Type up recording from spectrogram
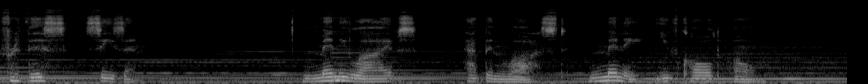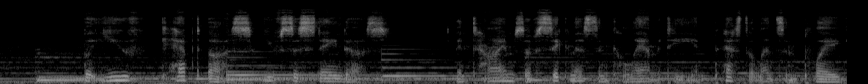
for this season. Many lives have been lost, many you've called home. But you've kept us, you've sustained us in times of sickness and calamity and pestilence and plague.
